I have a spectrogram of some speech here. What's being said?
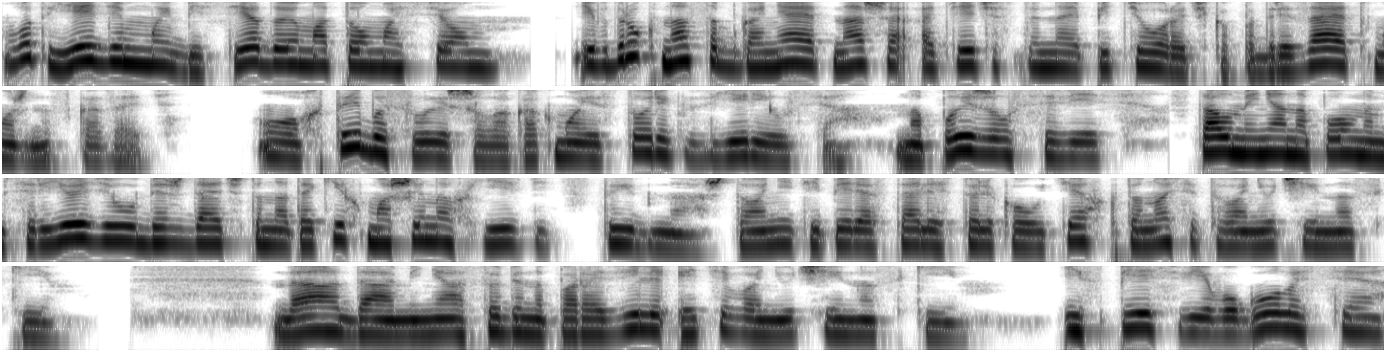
Вот едем мы, беседуем о том о сём, и вдруг нас обгоняет наша отечественная пятерочка, подрезает, можно сказать. Ох, ты бы слышала, как мой историк взъярился, напыжился весь, стал меня на полном серьезе убеждать, что на таких машинах ездить стыдно, что они теперь остались только у тех, кто носит вонючие носки. Да-да, меня особенно поразили эти вонючие носки. И спесь в его голосе,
